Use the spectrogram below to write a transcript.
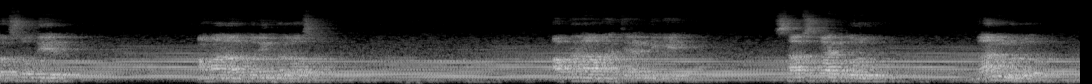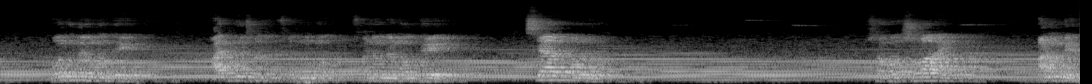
দর্শকদের আমার আন্তরিক ভালোবাসা আপনারা আমার চ্যানেলটিকে সাবস্ক্রাইব করুন, গানগুলো বন্ধুদের মধ্যে, আত্মীয় স্বজনদের মধ্যে শেয়ার করুন। সবাই আনন্দিত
